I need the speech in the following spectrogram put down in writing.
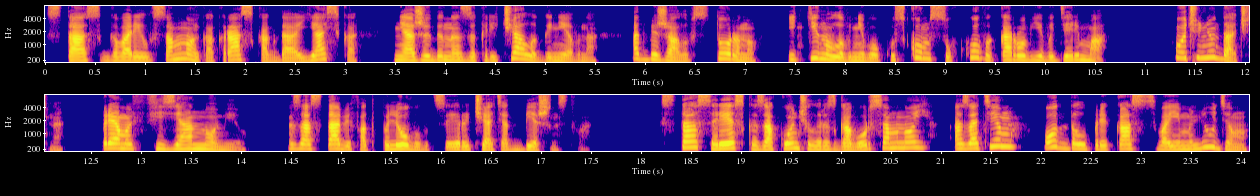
Стас говорил со мной как раз, когда Яська неожиданно закричала гневно, отбежала в сторону и кинула в него куском сухого коровьего дерьма. Очень удачно, прямо в физиономию, заставив отплевываться и рычать от бешенства. Стас резко закончил разговор со мной, а затем отдал приказ своим людям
